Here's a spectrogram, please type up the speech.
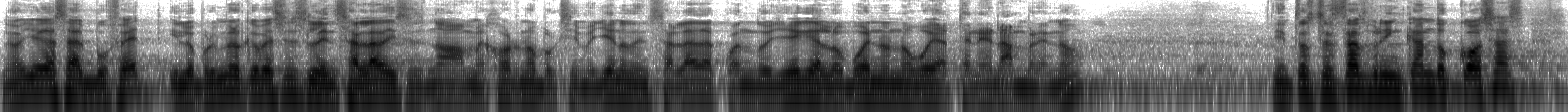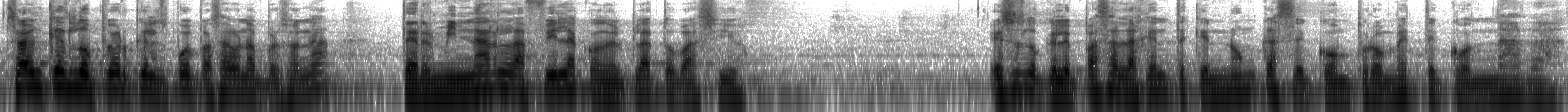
¿no? Llegas al buffet y lo primero que ves es la ensalada y dices, no, mejor no, porque si me lleno de ensalada, cuando llegue a lo bueno no voy a tener hambre, ¿no? Y entonces estás brincando cosas. ¿Saben qué es lo peor que les puede pasar a una persona? Terminar la fila con el plato vacío. Eso es lo que le pasa a la gente que nunca se compromete con nada.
